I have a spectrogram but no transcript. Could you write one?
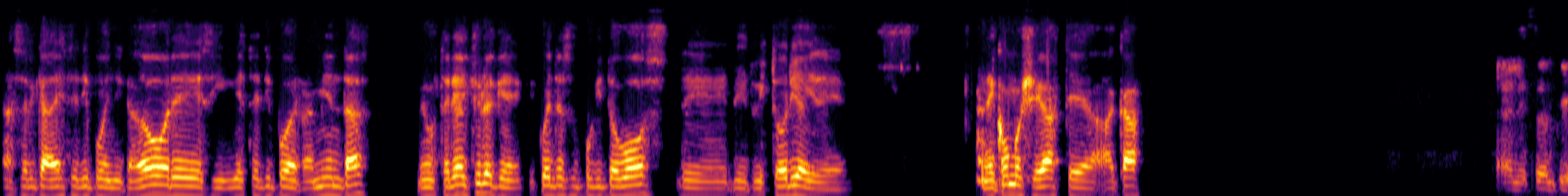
acerca de este tipo de indicadores y, este tipo de herramientas, me gustaría, Chule, que cuentes un poquito vos de tu historia y de, de cómo llegaste acá. Dale, Santi,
